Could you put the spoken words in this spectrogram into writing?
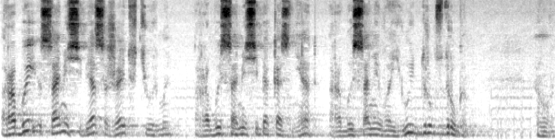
Рабы сами себя сажают в тюрьмы. Рабы сами себя казнят, рабы сами воюют друг с другом. Вот.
